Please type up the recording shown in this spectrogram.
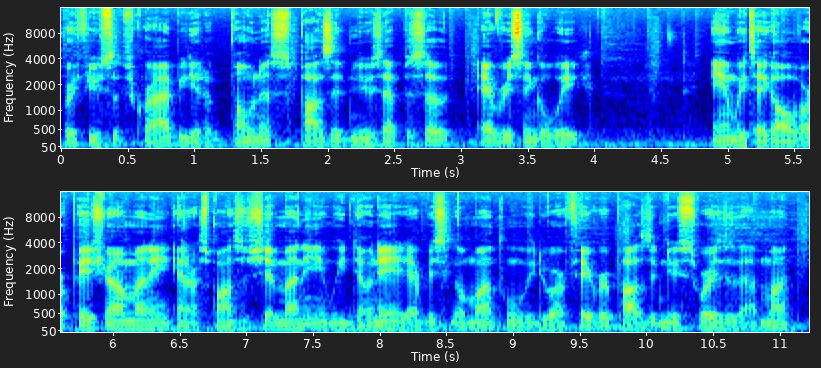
where if you subscribe, you get a bonus positive news episode every single week. And we take all of our Patreon money and our sponsorship money and we donate it every single month when we do our favorite positive news stories of that month.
